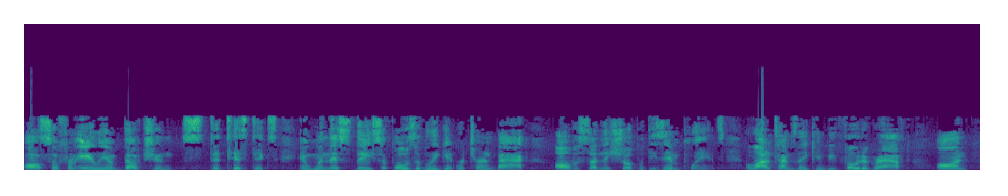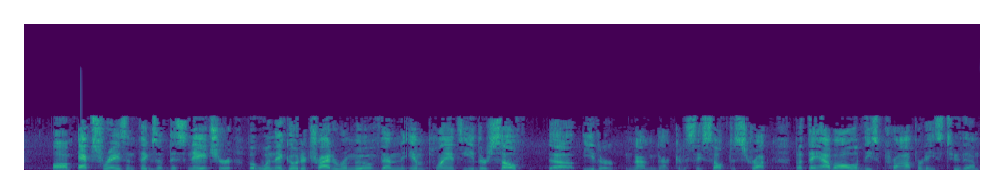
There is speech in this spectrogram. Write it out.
also from alien abduction statistics. And when this, they supposedly get returned back, all of a sudden they show up with these implants. A lot of times they can be photographed on um, X-rays and things of this nature. But when they go to try to remove them, the implants either self uh, either no, I'm not going to say self-destruct, but they have all of these properties to them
